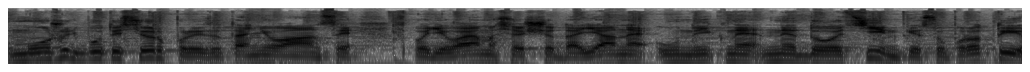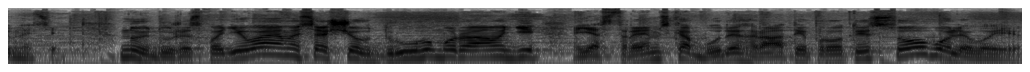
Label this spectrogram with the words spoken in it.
можуть бути сюрпризи та нюанси. Сподіваємося, що Даяне уникне недооцінки супротивниці. Ну і дуже сподіваємося, що в другому раунді Ястремська буде грати проти Соболєвої.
